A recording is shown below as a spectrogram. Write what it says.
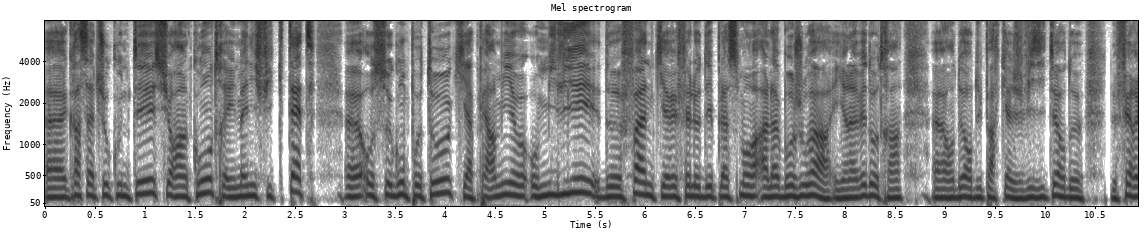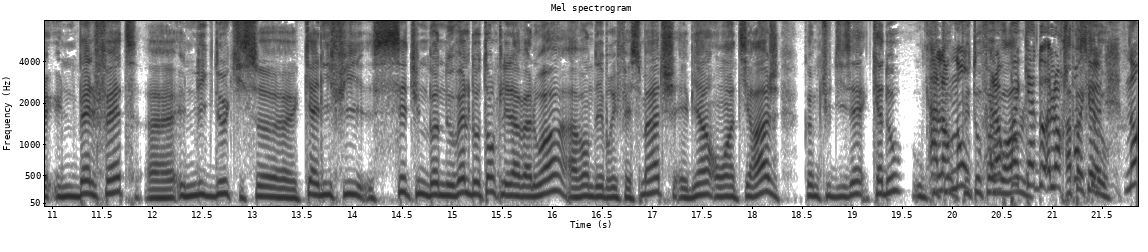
grâce à Chokunte sur un contre et une magnifique tête au second poteau qui a permis aux, milliers de fans qui avaient fait le déplacement à la Beaujoire, il y en avait d'autres, hein, en dehors du parcage visiteur, de, faire une belle fête. une Ligue 2 qui se qualifie, c'est une bonne nouvelle, d'autant que les Valois, avant de débriefer ce match, eh bien, ont un tirage, comme tu disais, cadeau ou plutôt, alors non, plutôt favorable. Alors pas cadeau. Alors je ah, pense que non,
